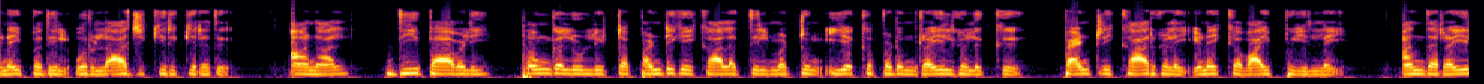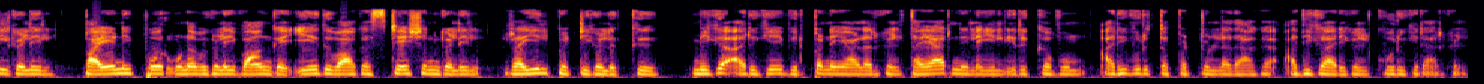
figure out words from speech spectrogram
இணைப்பதில் ஒரு லாஜிக் இருக்கிறது. ஆனால் தீபாவளி பொங்கல் உள்ளிட்ட பண்டிகை காலத்தில் மட்டும் இயக்கப்படும் ரயில்களுக்கு பேண்ட்ரி கார்களை இணைக்க வாய்ப்பு இல்லை. அந்த ரயில்களில் பயணிப்போர் உணவுகளை வாங்க ஏதுவாக ஸ்டேஷன்களில் ரயில் பெட்டிகளுக்கு மிக அருகே விற்பனையாளர்கள் தயார் நிலையில் இருக்கவும் அறிவுறுத்தப்பட்டுள்ளதாக அதிகாரிகள் கூறுகிறார்கள்.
